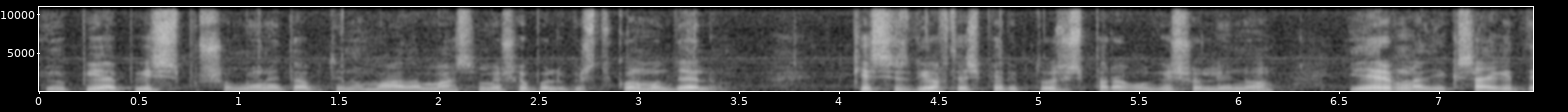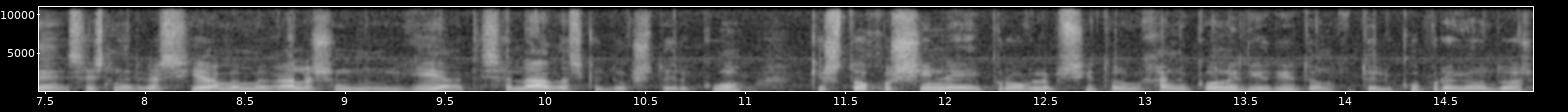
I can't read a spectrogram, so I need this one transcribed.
η οποία επίσης προσωμιώνεται από την ομάδα μας μέσω υπολογιστικών μοντέλων. Και στις δύο αυτές περιπτώσεις παραγωγής σωλήνων, η έρευνα διεξάγεται σε συνεργασία με μεγάλα συνολογία της Ελλάδας και του εξωτερικού και στόχος είναι η πρόβλεψη των μηχανικών ιδιωτήτων του τελικού προϊόντος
